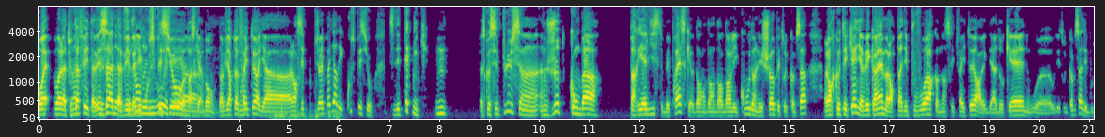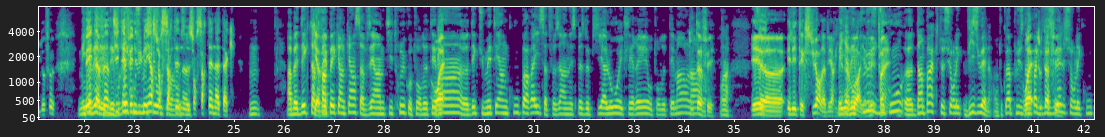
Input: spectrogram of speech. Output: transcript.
Ouais, voilà, tout à fait. T'avais ça, t'avais bah, les coups spéciaux, parce que bon, dans Virtua Fighter, il y a, alors c'est, j'aurais pas dire des coups spéciaux, c'est des techniques, hmm. parce que c'est plus un, jeu de combat, pas réaliste, mais presque, dans, dans, dans, les coups, dans les chops et trucs comme ça. Alors que Tekken, il y avait quand même, alors pas des pouvoirs comme dans Street Fighter avec des Hadoken ou, euh, ou des trucs comme ça, des boules de feu, mais, mais t'avais un petit effet de lumière sur certaines, sur certaines attaques. Hmm. Ah bah dès que t'as frappé quelqu'un, ça faisait un petit truc autour de tes mains. Euh, dès que tu mettais un coup, pareil, ça te faisait un espèce de petit halo éclairé autour de tes mains. Tout à fait. Voilà. Et, euh, et les textures n'avaient rien Mais il y avait plus du coup euh, d'impact sur les visuels, en tout cas plus d'impact visuel sur les coups.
